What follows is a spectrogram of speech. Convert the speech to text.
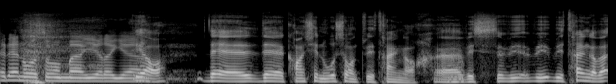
er det noe som gir deg eh, Ja, det, det er kanskje noe sånt vi trenger. Eh, hvis vi, vi, vi trenger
